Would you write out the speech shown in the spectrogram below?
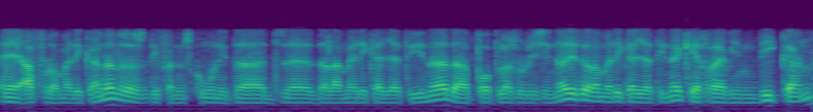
eh, afroamericanes, les diferents comunitats eh, de l'Amèrica Llatina, de pobles originaris de l'Amèrica Llatina que reivindiquen,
